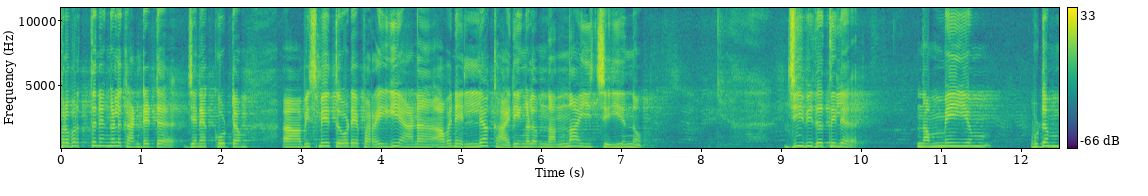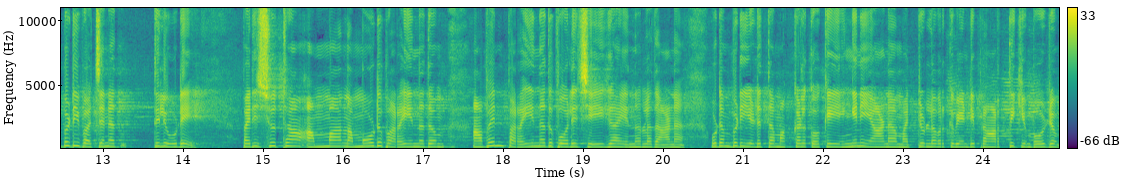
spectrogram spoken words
പ്രവർത്തനങ്ങൾ കണ്ടിട്ട് ജനക്കൂട്ടം വിസ്മയത്തോടെ പറയുകയാണ് അവൻ എല്ലാ കാര്യങ്ങളും നന്നായി ചെയ്യുന്നു. ജീവിതത്തിൽ നമ്മെയും ഉടമ്പടി വചനത്തിലൂടെ പരിശുദ്ധ അമ്മ നമ്മോട് പറയുന്നതും അവൻ പറയുന്നത് പോലെ ചെയ്യുക എന്നുള്ളതാണ് ഉടമ്പടി എടുത്ത മക്കൾക്കൊക്കെ എങ്ങനെയാണ് മറ്റുള്ളവർക്ക് വേണ്ടി പ്രാർത്ഥിക്കുമ്പോഴും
